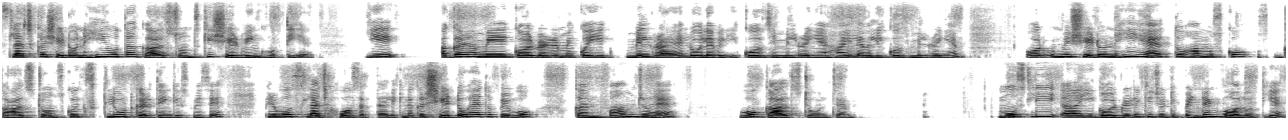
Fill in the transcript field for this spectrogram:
स्लज का शेडो नहीं होता गाल स्टोन्स की शेडविंग होती है. ये अगर हमें गॉल ब्लैडर में कोई मिल रहा है लो लेवल इकोज मिल रही हैं हाई लेवल इकोज मिल रही हैं, और उनमें शेडो नहीं है तो हम उसको, उस गाल स्टोन्स को एक्सक्लूड कर देंगे उसमें से, फिर वो स्लज हो सकता है। लेकिन अगर शेडो है तो फिर वो कन्फर्म जो है, वो गाल स्टोन्स है। मोस्टली ये गॉल ब्लेडर की जो डिपेंडेंट वॉल होती है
